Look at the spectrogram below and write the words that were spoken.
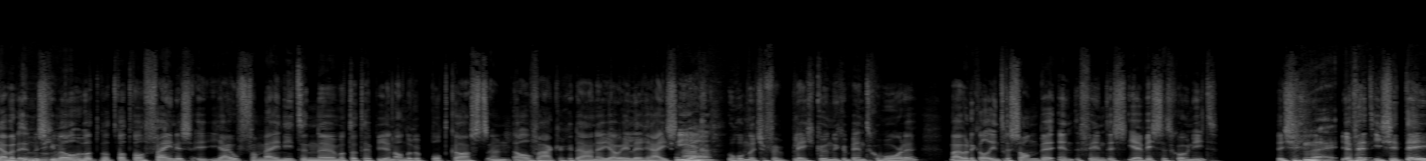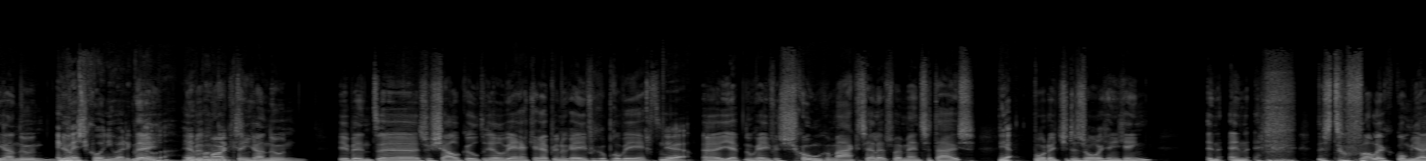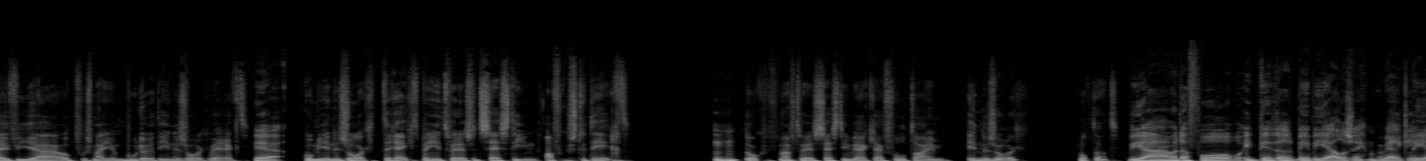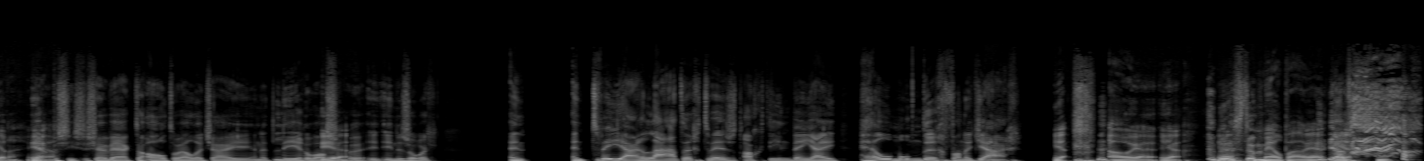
Ja, wat, misschien wel wat, wat, wat wel fijn is. eh, Jij hoeft van mij niet een, eh, want dat heb je in andere podcasts en al vaker gedaan. En jouw hele reis naar waarom dat je verpleegkundige bent geworden. Maar wat ik al interessant vind, is jij wist het gewoon niet. Dus je, Nee, jij bent ICT gaan doen. ik Je- wist gewoon niet wat ik nee, wilde. je bent Helemaal marketing gaan doen. Je bent eh, sociaal-cultureel werker, heb je nog even geprobeerd. Ja. Eh, je hebt nog even schoongemaakt zelfs bij mensen thuis. Ja. Voordat je de zorg in ging. En, en dus toevallig kom jij via, ook volgens mij je moeder die in de zorg werkt. Ja. Kom je in de zorg terecht. Ben je in 2016 afgestudeerd. Mhm. Toch? Vanaf 2016 werk jij fulltime in de zorg. Klopt dat? ja, maar daarvoor, ik deed dat BBL, zeg maar, werk leren. Ja. Ja, precies. Dus jij werkte al terwijl dat jij in het leren was Ja. eh, in, in de zorg. En, en twee jaar later, 2018, ben jij Helmonder van het jaar. Oh ja, ja. Dat ja. is toch- Mijlpaal, ja. Ja. ja. Hm.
